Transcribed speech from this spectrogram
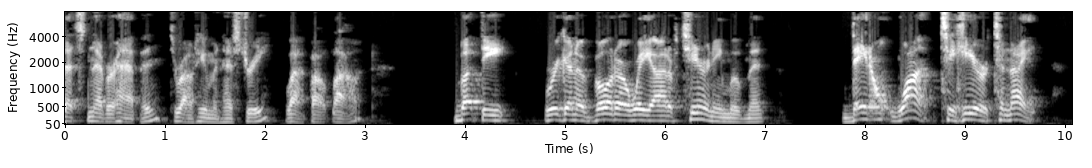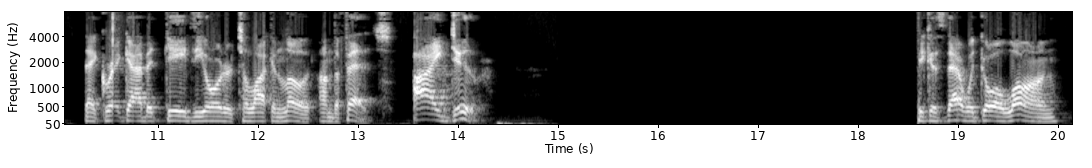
That's never happened throughout human history, laugh out loud. But the we're going to vote our way out of tyranny movement, they don't want to hear tonight that Greg Abbott gave the order to lock and load on the feds. I do. Because that would go along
